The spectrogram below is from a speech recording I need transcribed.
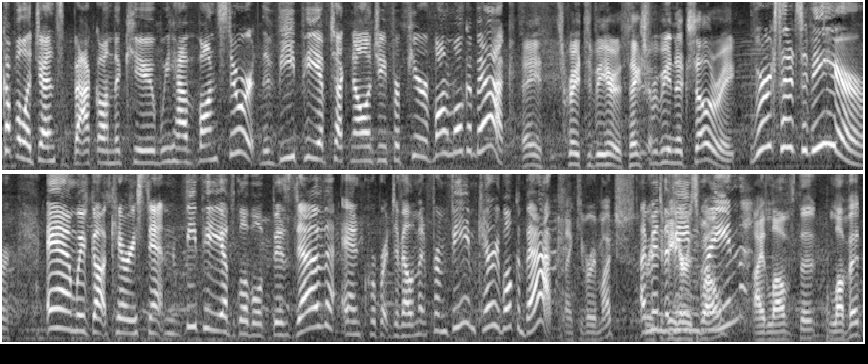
couple of gents back on theCUBE. We have Vaughn Stewart, the VP of Technology for Pure. Vaughn, welcome back. Hey, it's great to be here. Thanks for being at Accelerate. We're excited to be here. And we've got Carey Stanton, VP of Global Biz Dev and Corporate Development from Veeam. Carey, welcome back. Thank you very much. I'm Great in the Veeam well. green. I love the love it.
